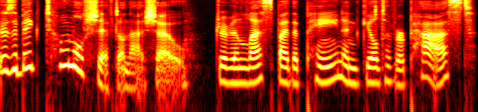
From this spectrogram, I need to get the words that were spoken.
There's a big tonal shift on that show, driven less by the pain and guilt of her past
